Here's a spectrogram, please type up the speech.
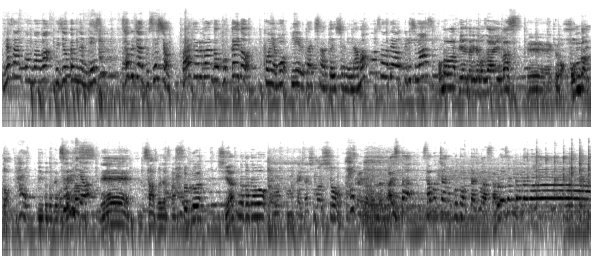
皆さんこんばんは藤岡みなみです。サブちゃんとセッションバーチャルバンド北海道。今夜もピエール滝さんと一緒に生放送でお送りします。こんばんはピエール滝でございます、えー、今日は本番と、はい。い、うことでございます。そうねえ。さあそれでは早速、主役の方をお迎えいたしましょう、はい。北海道本田大スターサブちゃんこと北島三郎さんでございます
